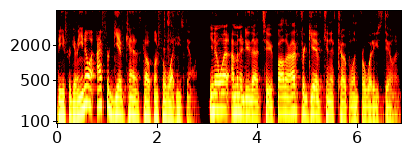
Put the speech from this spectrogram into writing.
be forgiven. You know what? I forgive Kenneth Copeland for what he's doing. You know what? I'm going to do that too, Father. I forgive Kenneth Copeland for what he's doing.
